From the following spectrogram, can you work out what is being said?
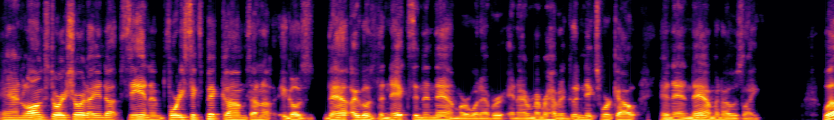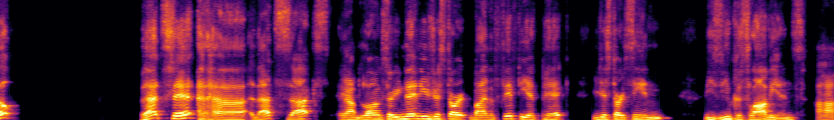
And long story short, I end up seeing him. 46 pick comes. I don't know. It goes them. It goes the Knicks and then them or whatever. And I remember having a good Knicks workout and then them. And I was like, well, that's it. Uh, that sucks. And long story. And then you just start by the 50th pick. You just start seeing these Yugoslavians. Uh-huh.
